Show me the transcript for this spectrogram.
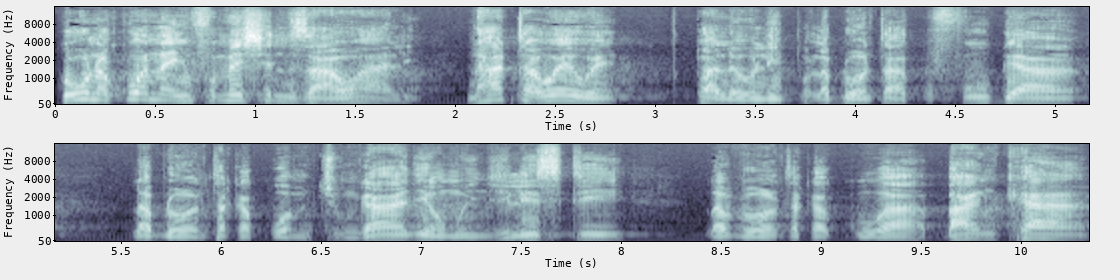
Kwa hiyo unakuwa na information za awali, na hata wewe pale ulipo, labda unataka kufuga, labda unataka kuwa mchungaji au mwinjilisti, labda unataka kuwa banka,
